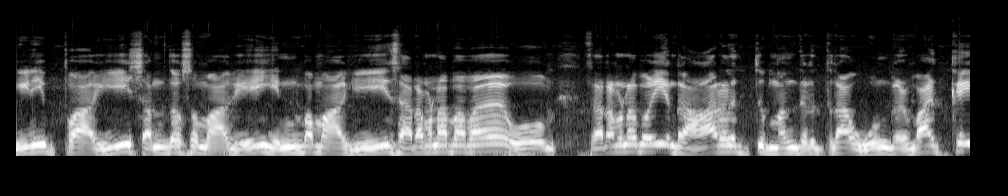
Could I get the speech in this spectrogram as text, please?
இனிப்பாகி சந்தோஷமாகி இன்பமாகி சரவணபவ ஓம் சரவணபவ என்ற ஆறெழுத்து மந்திரத்தினால் உங்கள் வாழ்க்கை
